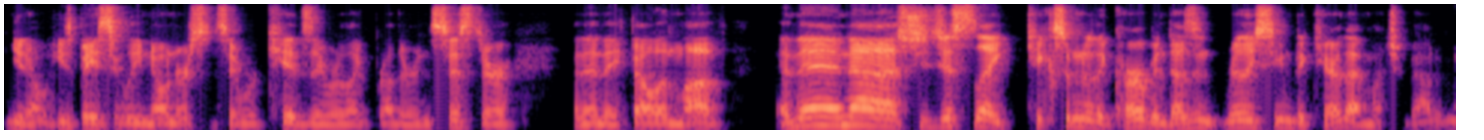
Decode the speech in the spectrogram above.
you know, he's basically known her since they were kids. They were like brother and sister, and then they fell in love. And then uh, she just like kicks him to the curb and doesn't really seem to care that much about him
